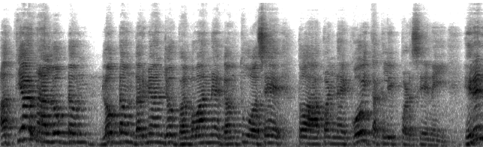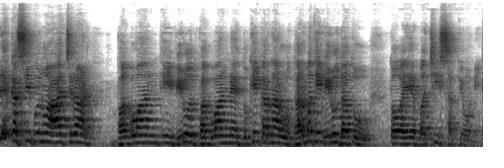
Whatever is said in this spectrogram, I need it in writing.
અત્યારના લોકડાઉન લોકડાઉન દરમિયાન જો ભગવાનને ગમતું હશે, તો આપણને કોઈ તકલીફ પડશે નહીં. હિરણ્યકશિપુનું આચરણ ભગવાનથી વિરુદ્ધ, ભગવાનને દુખી કરનારું, ધર્મથી વિરુદ્ધ હતું, તો એ બચી શક્યો નહીં.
